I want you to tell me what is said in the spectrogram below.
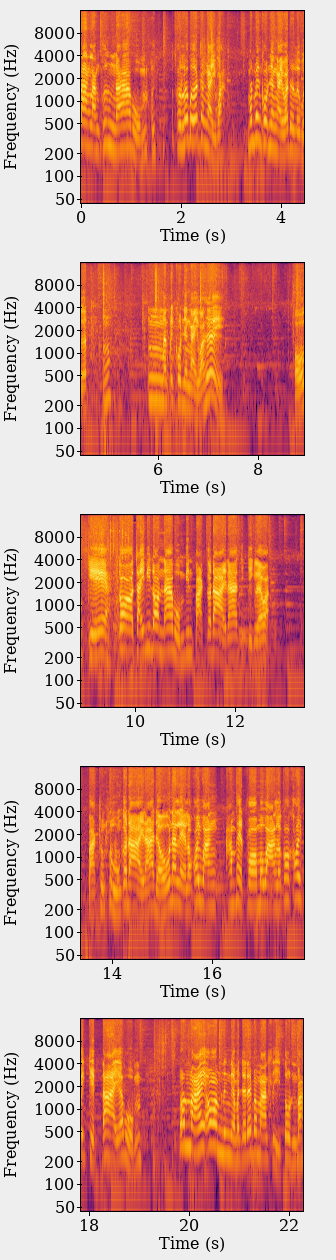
สร้างรังผึ้งนะฮะผมเธอระเบิร์ดยังไงวะ มันเป็นคนยังไงวะเธอระเบิร์ดอืมมันเป็นคนยังไงวะเฮ้ยโอเค ก็ใช้พี่ดอนนะผมบินปักก็ได้นะ จริง ๆ แล้วอะปักสูงๆก็ได้นะ เดี๋ยวนั่นแหละเราค่อยวางทำแพลตฟอร์มมาวางแล้วก็ค่อยไปเก็บได้ครับผม ต้นไม้อ้อมหนึ่งเนี่ยมันจะได้ประมาณสี่ต้นป่ะ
